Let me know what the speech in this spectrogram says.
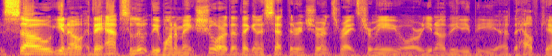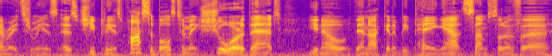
So you know they absolutely want to make sure that they're going to set their insurance rates for me, or you know the the uh, the healthcare rates for me as, as cheaply as possible, to make sure that you know they're not going to be paying out some sort of a,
